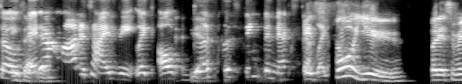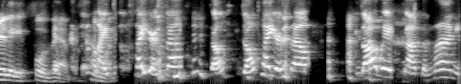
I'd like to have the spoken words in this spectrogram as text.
So exactly. they are monetizing. Like, all yeah. let's let's think the next step. It's like for you, but it's really for them. like, on. don't play yourself. don't don't play yourself. It's always about the money,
